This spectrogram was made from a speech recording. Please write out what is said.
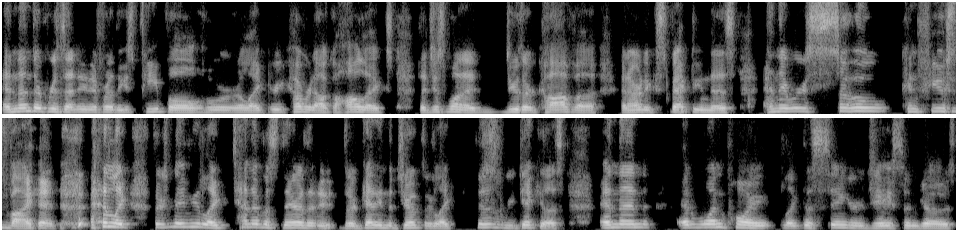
and then they're presenting it for these people who are like recovered alcoholics that just want to do their kava and aren't expecting this and they were so confused by it and like there's maybe like 10 of us there that they're getting the joke they're like this is ridiculous and then at one point like the singer jason goes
